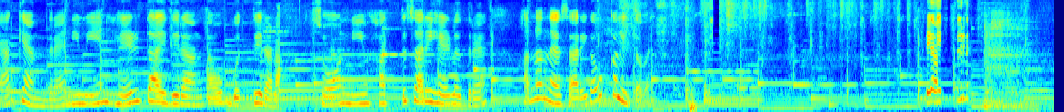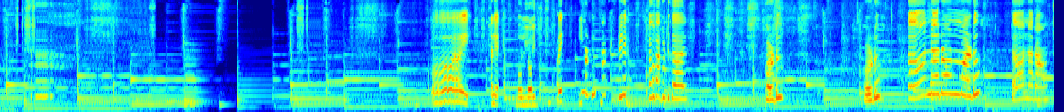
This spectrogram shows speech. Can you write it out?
ಯಾಕೆ ಅಂದರೆ ನೀವೇನು ಹೇಳ್ತಾ ಇದ್ದೀರಾ ಅಂತ ಅವು ಗೊತ್ತಿರಲ್ಲ. ಸೊ ನೀವು ಹತ್ತು ಸಾರಿ ಹೇಳಿದ್ರೆ ಹನ್ನೊಂದನೇ ಸಾರಿಗೆ ಅವು ಕಲಿತವೆ. ఓయ్ అలే కొడు కొడు టర్న్ అరౌండ్ మాడు turn around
